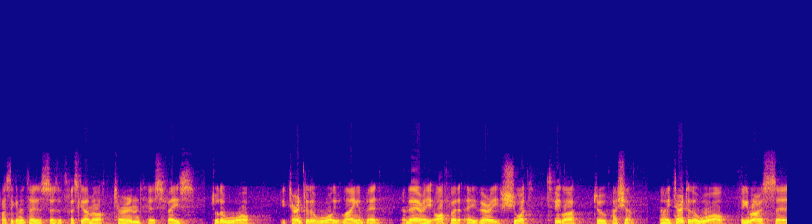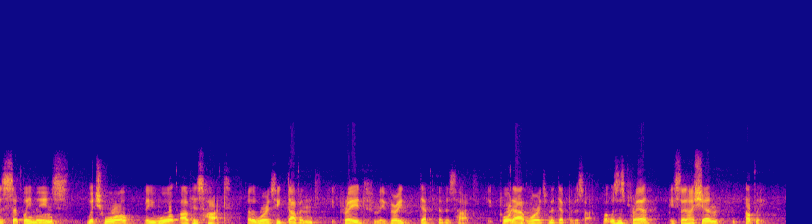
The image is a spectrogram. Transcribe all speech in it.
Pasuk in the says that Cheskia Melech turned his face to the wall. He turned to the wall. He was lying in bed, and there he offered a very short tefillah to Hashem. Now he turned to the wall. The Gemara says simply means which wall? The wall of his heart. In other words, he davened, he prayed from the very depth of his heart. He poured out words from the depth of his heart. What was his prayer? He said, Hashem, help me.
